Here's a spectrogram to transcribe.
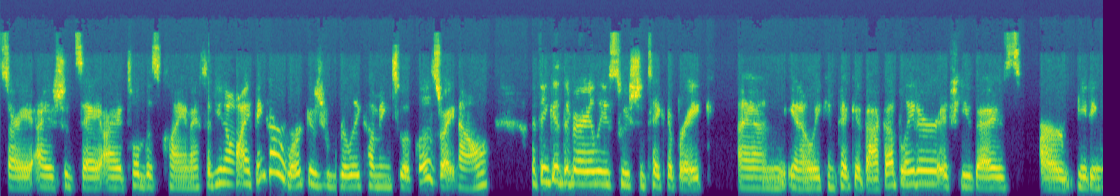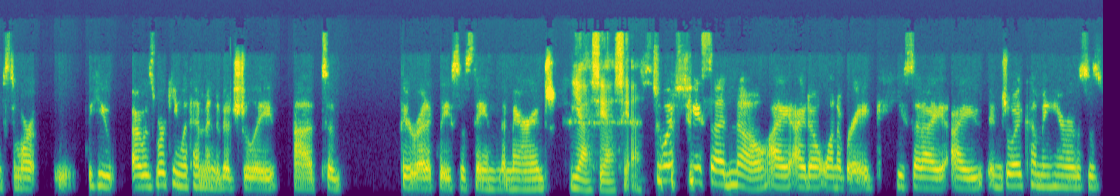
sorry, I should say, I had told this client, I said, you know, I think our work is really coming to a close right now. I think at the very least we should take a break. And you know we can pick it back up later if you guys are needing some more. He i was working with him individually uh, to theoretically sustain the marriage. Yes, yes, yes. to which he said no i, I don't want to break. He said I, I enjoy coming here. This is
